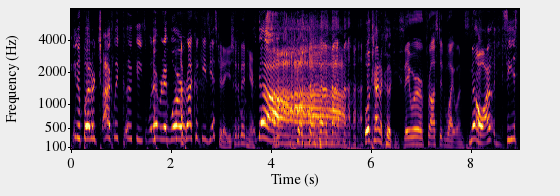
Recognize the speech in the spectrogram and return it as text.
peanut butter chocolate cookies, whatever they were. I brought cookies yesterday. You should have been here. Ah! what kind of cookies? They were frosted white ones. No, I see. It's,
